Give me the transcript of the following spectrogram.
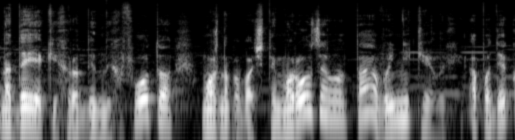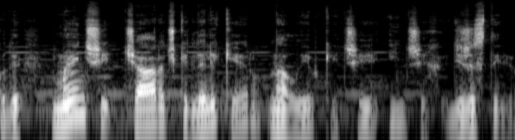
На деяких родинних фото можна побачити морозиво та винні келихи, а подекуди менші чарочки для лікеру, наливки чи інших діжестивів.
